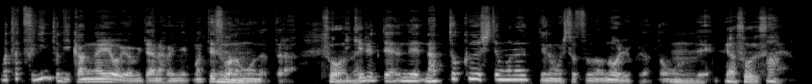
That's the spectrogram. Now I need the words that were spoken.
また次の時考えようよみたいな風に待ってそうなもんだったら、そうね。いけるって、で、納得してもらうっていうのも一つの能力だと思うんで、うんいや、そうですねあ。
